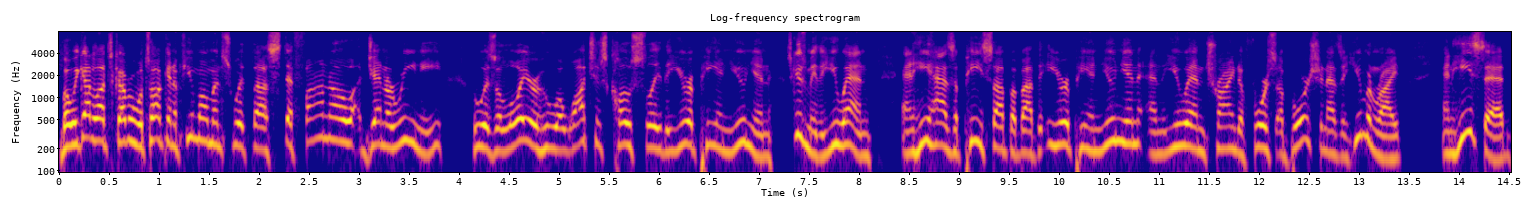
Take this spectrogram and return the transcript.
but we got a lot to cover. We'll talk in a few moments with uh, Stefano Gennarini, who is a lawyer who watches closely the European Union, excuse me, the UN, and he has a piece up about the European Union and the UN trying to force abortion as a human right. And he said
